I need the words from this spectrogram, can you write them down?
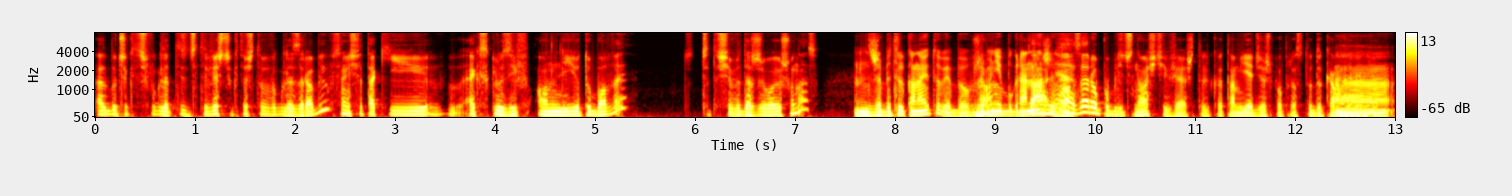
albo czy ktoś w ogóle, ty, czy ty wiesz, czy ktoś to w ogóle zrobił? W sensie taki exclusive only YouTube'owy? Czy to się wydarzyło już u nas? Żeby tylko na YouTubie był, żeby no, nie był grany ta, na żywo. Nie, zero publiczności, wiesz, tylko tam jedziesz po prostu do kamery.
